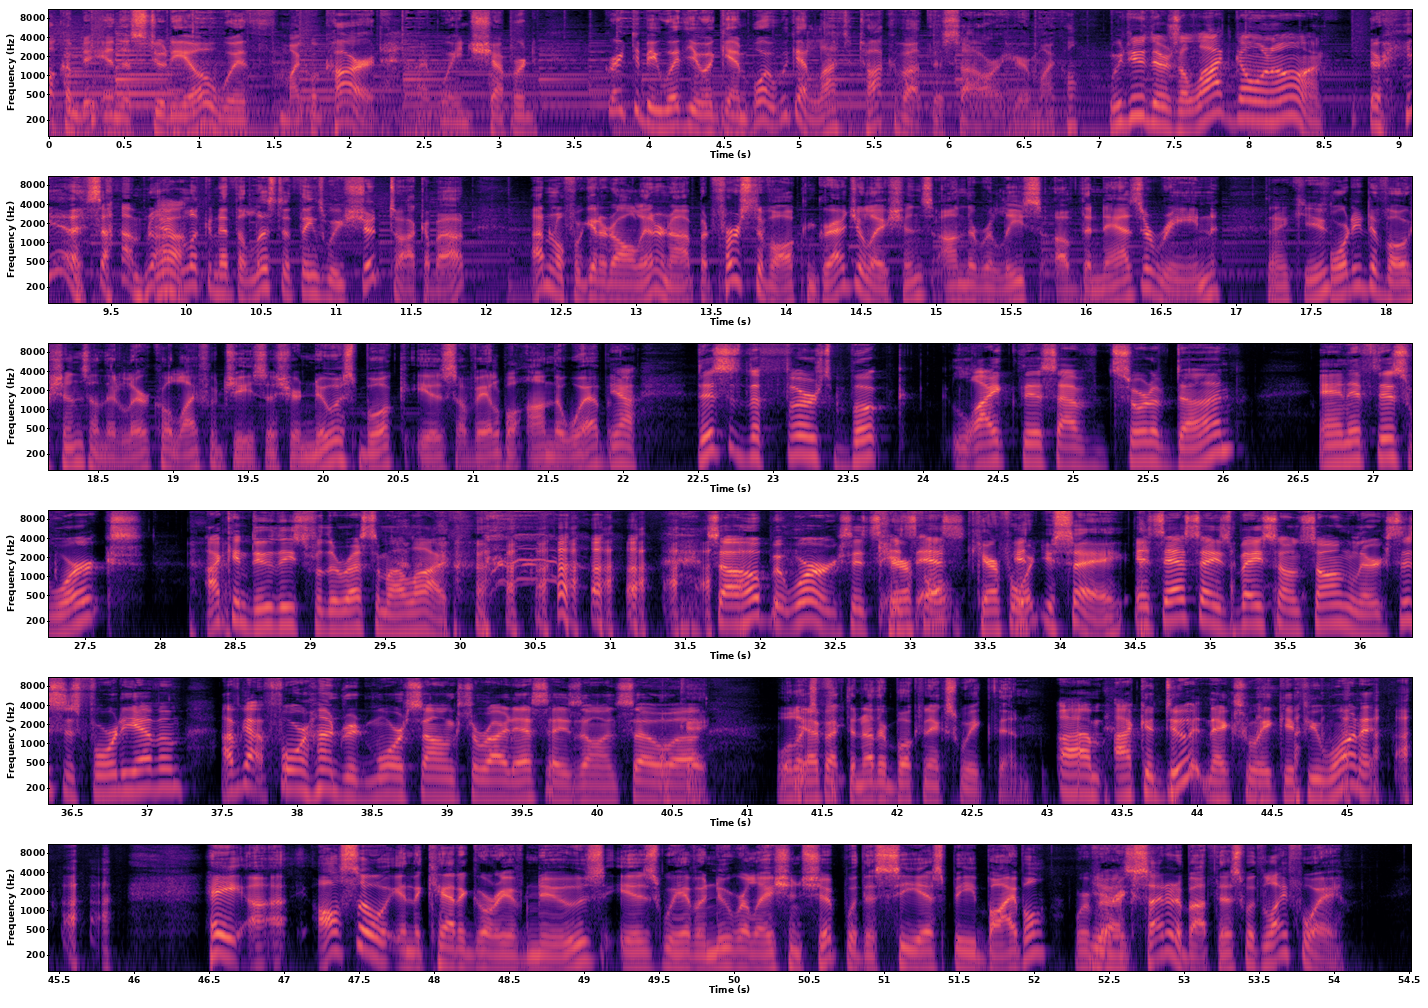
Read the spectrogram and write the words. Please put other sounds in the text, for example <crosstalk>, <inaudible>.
Welcome to In the Studio with Michael Card. I'm Wayne Shepherd. Great to be with you again. Boy, we got a lot to talk about this hour here, Michael. We do. There's a lot going on. There is. <laughs> I'm, Yeah. I'm looking at the list of things we should talk about. I don't know if we'll get it all in or not, but first of all, congratulations on the release of The Nazarene Thank you. 40 Devotions on the Lyrical Life of Jesus. Your newest book is available on the web. Yeah. This is the first book like this I've sort of done. And if this works, I can do these for the rest of my life. <laughs> so I hope it works. It's Careful, it's, es- careful it- what you say. it's essays based on song lyrics. This is 40 of them. I've got 400 more songs to write essays on. So Okay. uh, We'll yeah, expect another book next week then. um, I could do it next week if you want it. <laughs> Hey, uh, also in the category of news is we have a new relationship with the CSB Bible. We're very Yes. excited about this with Lifeway.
